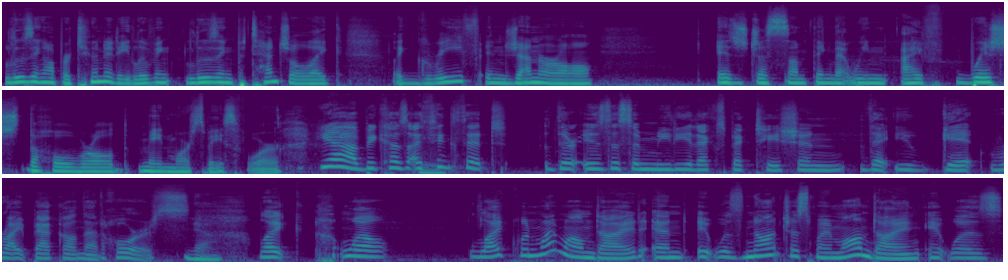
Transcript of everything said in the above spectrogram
losing opportunity losing losing potential like like grief in general is just something that we I f- wish the whole world made more space for Yeah, because I Mm. think that there is this immediate expectation that you get right back on that horse. yeah Like, well, like when my mom died, and it was not just my mom dying, it was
